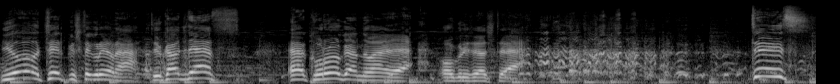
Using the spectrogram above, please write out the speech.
ようチェックしてくれよなっていう感じです。え、コローガンの前でお送りしまして。チーズ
